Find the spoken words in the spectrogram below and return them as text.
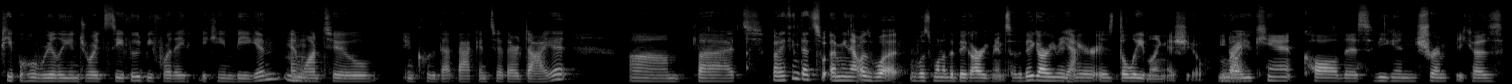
people who really enjoyed seafood before they became vegan and Mhm. want to include that back into their diet. Um, but But I think that's, I mean, that was what was one of the big arguments. So the big argument Yeah. here is the labeling issue. You know, Right. you can't call this vegan shrimp because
